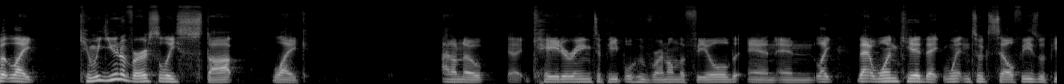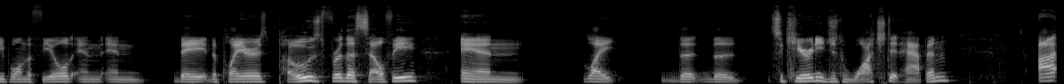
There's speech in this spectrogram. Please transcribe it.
But like, can we universally stop like? I don't know uh, catering to people who've run on the field and and like that one kid that went and took selfies with people on the field and and they the players posed for the selfie and like the the security just watched it happen i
